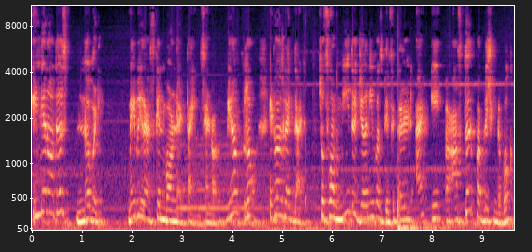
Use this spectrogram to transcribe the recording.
Indian authors, nobody maybe Ruskin Bond at times and all. You know, so it was like that. So for me, the journey was difficult at, uh, after publishing the book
